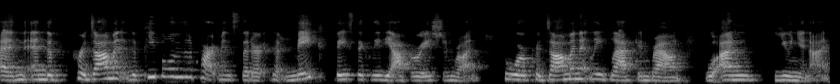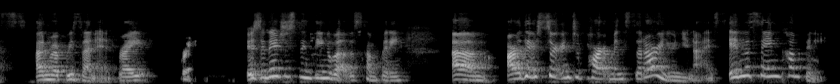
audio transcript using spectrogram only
and and the predominant the people in the departments that are that make basically the operation run who were predominantly black and brown were ununionized, unrepresented, right? Right. There's an interesting thing about this company. Um, are there certain departments that are unionized in the same company?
